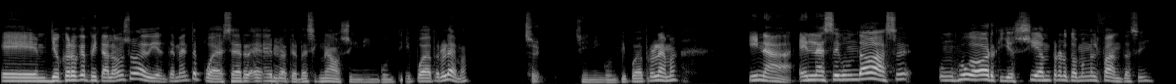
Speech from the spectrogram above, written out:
Eh, yo creo que Pete Alonso, evidentemente, puede ser el bateador designado sin ningún tipo de problema. Sí. Sin ningún tipo de problema. Y nada, en la segunda base, un jugador que yo siempre lo tomo en el fantasy,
